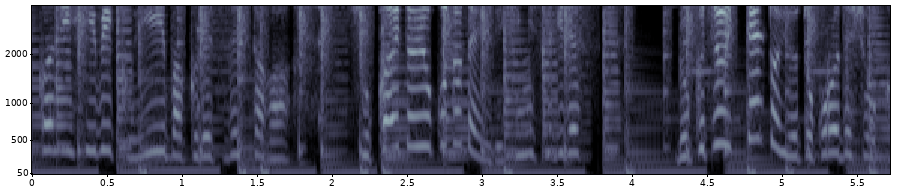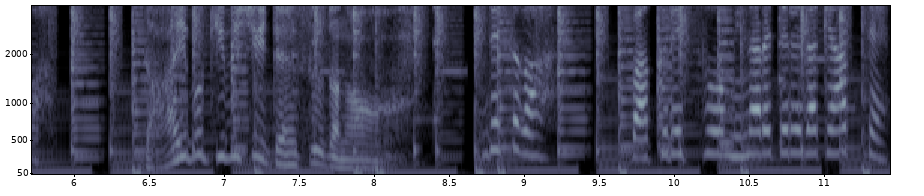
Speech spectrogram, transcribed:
お腹に響くいい爆裂でしたが初回ということで力みすぎです。61点というところでしょうか。だいぶ厳しい点数だな。ですが爆裂を見慣れてるだけあって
